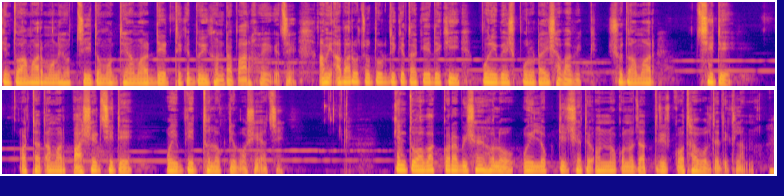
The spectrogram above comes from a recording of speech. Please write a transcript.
কিন্তু আমার মনে হচ্ছে ইতোমধ্যে আমার দেড় থেকে দুই ঘণ্টা পার হয়ে গেছে। আমি আবারও চতুর্দিকে তাকিয়ে দেখি পরিবেশ পুরোটাই স্বাভাবিক। শুধু আমার ছিটে, অর্থাৎ আমার পাশের ছিটে ওই বৃদ্ধ লোকটি বসে আছে। কিন্তু অবাক করা বিষয় হলো, ওই লোকটির সাথে অন্য কোনো যাত্রীর কথা বলতে দেখলাম না।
